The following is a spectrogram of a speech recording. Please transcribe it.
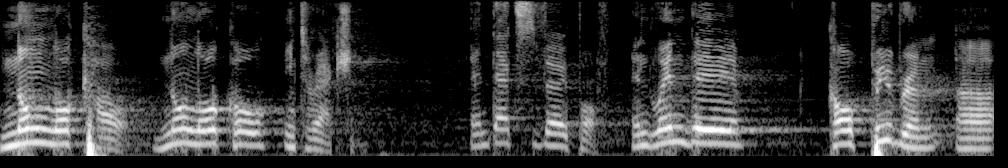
non-local, non-local interaction. And that's very powerful. And when the Karl Pribram, uh,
